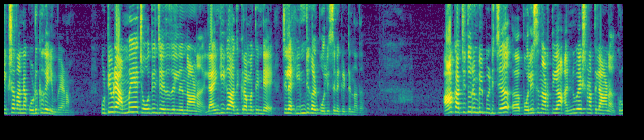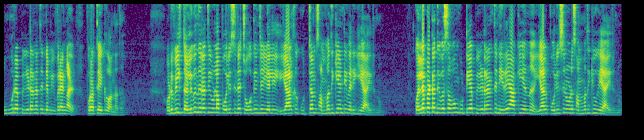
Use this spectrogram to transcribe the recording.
ശിക്ഷ തന്നെ കൊടുക്കുകയും വേണം. കുട്ടിയുടെ അമ്മയെ ചോദ്യം ചെയ്തതിൽ നിന്നാണ് ലൈംഗിക അതിക്രമത്തിന്റെ ചില ഹിൻഡുകൾ പോലീസിന് കിട്ടുന്നത്. ആ കച്ചിത്തുരുമ്പിൽ പിടിച്ച് പോലീസ് നടത്തിയ അന്വേഷണത്തിലാണ് ക്രൂര പീഡനത്തിന്റെ വിവരങ്ങൾ പുറത്തേക്ക് വന്നത്. ഒടുവിൽ തെളിവ് നിരത്തിയുള്ള പോലീസിന്റെ ചോദ്യം ചെയ്യലിൽ ഇയാൾക്ക് കുറ്റം സമ്മതിക്കേണ്ടി വരികയായിരുന്നു. കൊല്ലപ്പെട്ട ദിവസവും കുട്ടിയെ പീഡനത്തിന് ഇരയാക്കിയെന്ന് ഇയാൾ പോലീസിനോട് സമ്മതിക്കുകയായിരുന്നു.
